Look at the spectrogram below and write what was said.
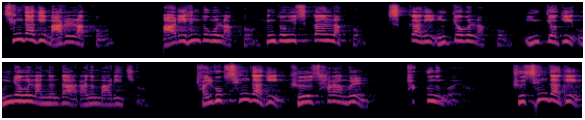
생각이 말을 낳고 말이 행동을 낳고 행동이 습관을 낳고 습관이 인격을 낳고 인격이 운명을 낳는다라는 말이 있죠. 결국 생각이 그 사람을 바꾸는 거예요. 그 생각이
